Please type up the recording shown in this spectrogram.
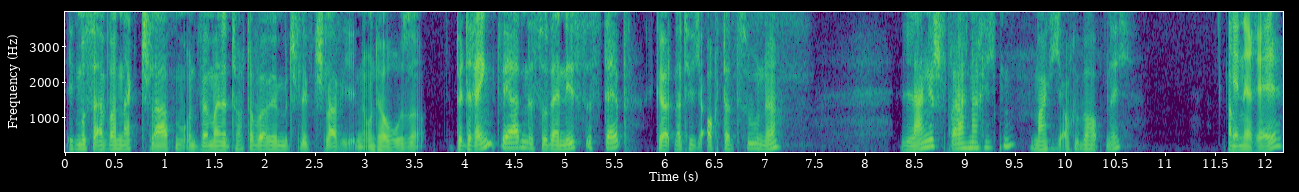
ich musste einfach nackt schlafen und wenn meine Tochter bei mir mitschläft, schlafe ich in Unterhose. Bedrängt werden ist so der nächste Step. Gehört natürlich auch dazu, ne? Lange Sprachnachrichten mag ich auch überhaupt nicht. Generell?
